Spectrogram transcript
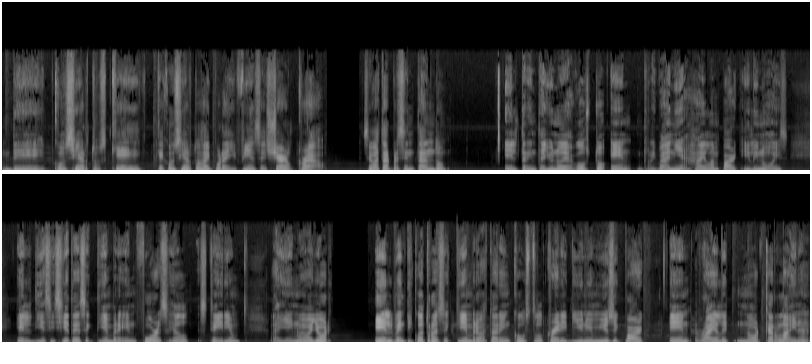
de conciertos. ¿Qué, qué conciertos hay por ahí? Fíjense, Sheryl Crow se va a estar presentando el 31 de agosto en Rivania Highland Park, Illinois, el 17 de septiembre en Forest Hill Stadium, ahí en Nueva York. El 24 de septiembre va a estar en Coastal Credit Union Music Park en Raleigh, North Carolina,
